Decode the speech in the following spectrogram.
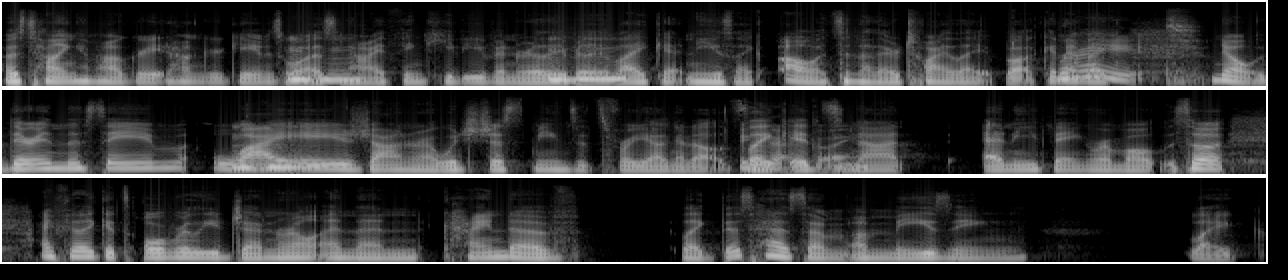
I was telling him how great Hunger Games was Mhm. and how I think he'd even really really Mhm. like it and he's like, "Oh, it's another Twilight book." And I'm like, "No, they're in the same YA genre, which just means it's for young adults. Like it's not anything remotely. So I feel like it's overly general and then kind of like this has some amazing like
